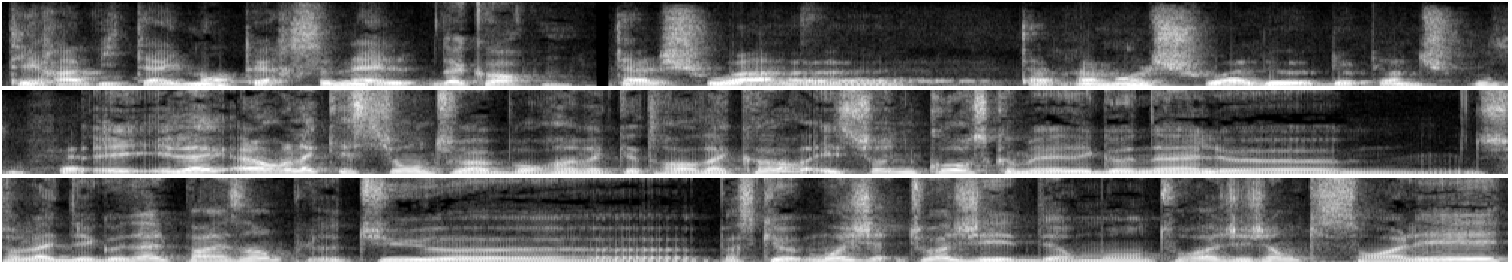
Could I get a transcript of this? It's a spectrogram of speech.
tes ravitaillements personnels. D'accord. Tu as le choix. Euh, tu as vraiment le choix de, de, plein de choses en fait. Et, et la, alors la question, tu vois, pour 24 heures d'accord, et sur une course comme la diagonale, euh, sur la diagonale par exemple, tu, parce que moi, tu vois, j'ai dans mon entourage des gens qui sont allés,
